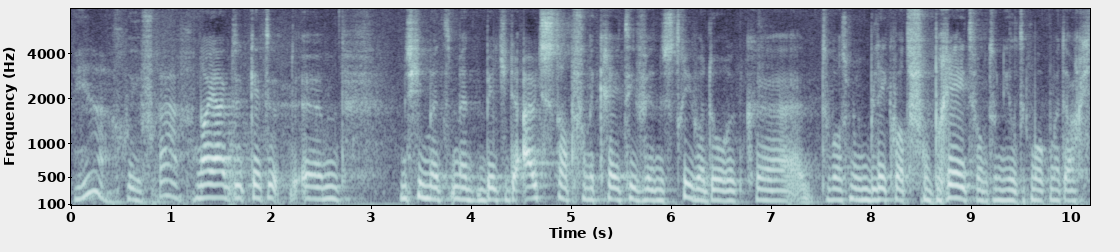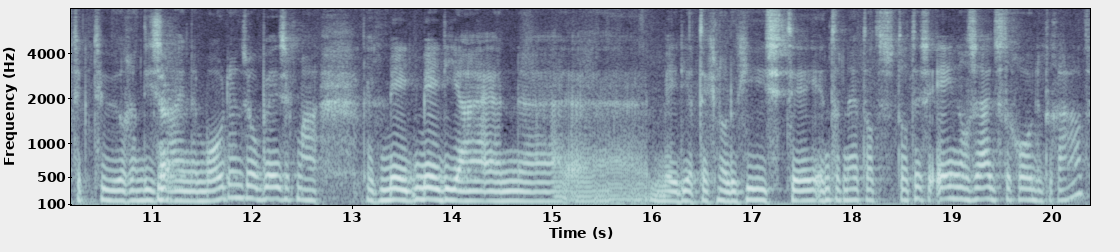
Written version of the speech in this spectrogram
Ja, goede vraag. Nou ja, kijk, de- de, ehm, misschien met, met een beetje de uitstap van de creatieve industrie, waardoor ik, eh, toen was mijn blik wat verbreed, want toen hield ik me ook met architectuur en design en mode en zo bezig. Maar kijk, me- media en eh, eh, mediatechnologie, ICT, internet, dat is, dat is enerzijds de rode draad.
